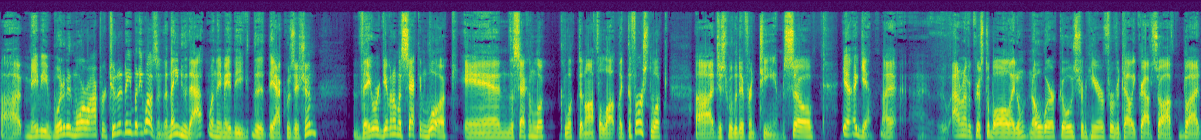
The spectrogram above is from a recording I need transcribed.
uh, maybe would have been more opportunity, but he wasn't. And they knew that when they made the, the, the acquisition. They were giving him a second look, and the second look looked an awful lot like the first look, uh, just with a different team. So, yeah, again, I, I don't have a crystal ball. I don't know where it goes from here for Vitali Kravtsov, but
